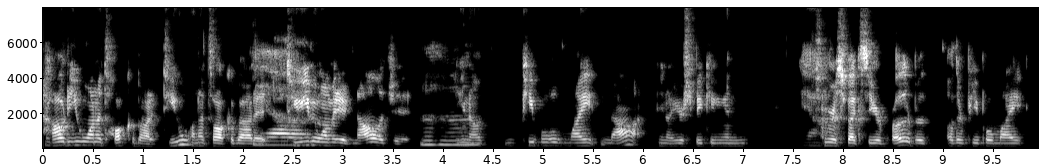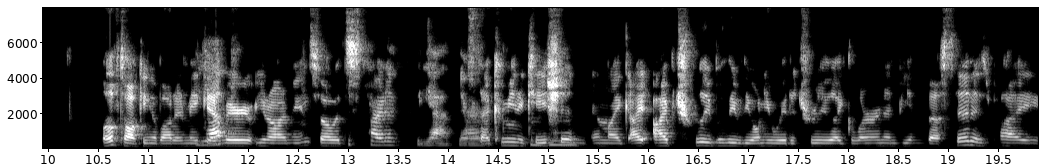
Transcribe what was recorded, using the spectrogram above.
how do you want to talk about it? Do you want to talk about it? Do you even want me to acknowledge it? Mm-hmm. You know, people might not. You know, you're speaking in, Yeah. in respect to your brother, but other people might love talking about it and make Yep. it very, you know what I mean? So it's it's, part of yeah. it's Their that communication. And like, I, I truly believe the only way to truly like learn and be invested is by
